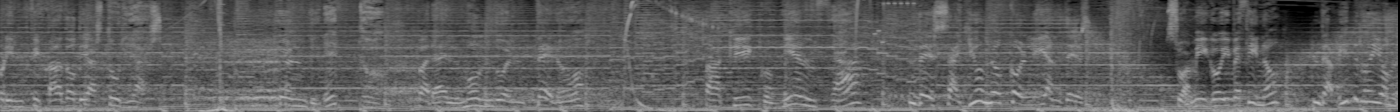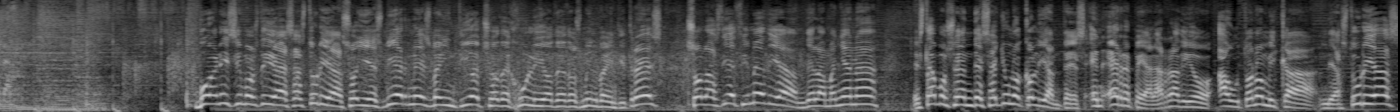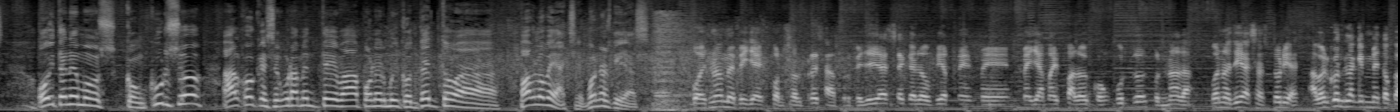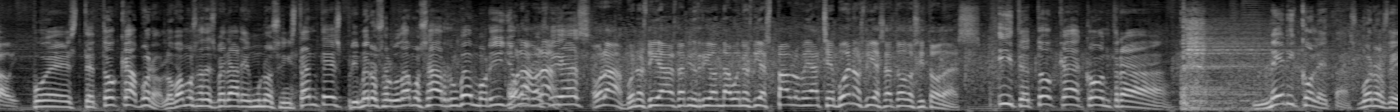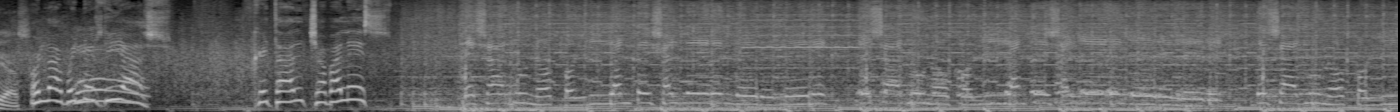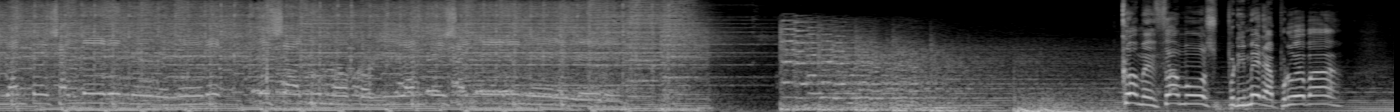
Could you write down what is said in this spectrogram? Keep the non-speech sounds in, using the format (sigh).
Principado de Asturias. En directo para el mundo entero. Aquí comienza Desayuno con Liantes. Su amigo y vecino, David Rionda. Buenísimos días, Asturias. Hoy es viernes 28 de julio de 2023. Son las diez y media de la mañana. Estamos en Desayuno Coliantes, en RPA, la radio autonómica de Asturias. Hoy tenemos concurso, algo que seguramente va a poner muy contento a Pablo BH. Buenos días. Pues no me pilláis por sorpresa, porque yo ya sé que los viernes me, me llamáis para los concursos. Pues nada, buenos días, Asturias. A ver contra quién me toca hoy. Pues te toca, bueno, lo vamos a desvelar en unos instantes. Primero saludamos a Rubén Morillo. Hola, buenos hola. días. Hola, buenos días David Rionda, buenos días Pablo BH, buenos días a todos y todas. Y te toca contra Mary Coletas. Buenos días. Hola, buenos días. ¿Qué tal, chavales? Desayuno con liantes, ay, lere, lere, lere. Desayuno con liantes, ay, lere, lere, lere. Desayuno con liantes, ay, lere, lere, lere. Desayuno con liantes, ay, lere, lere, lere. Comenzamos primera prueba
